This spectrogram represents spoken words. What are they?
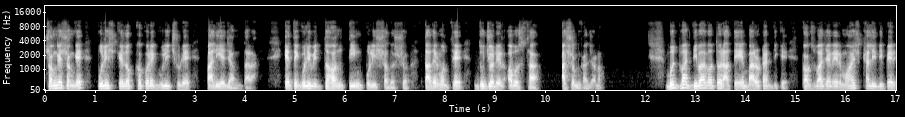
সঙ্গে সঙ্গে পুলিশকে লক্ষ্য করে গুলি ছুড়ে পালিয়ে যান তারা। এতে গুলিবিদ্ধ হন তিন পুলিশ সদস্য। তাদের মধ্যে দুজনের অবস্থা আশঙ্কাজনক। বুধবার দিবাগত রাতে বারোটার দিকে কক্সবাজারের মহেশখালী দ্বীপের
